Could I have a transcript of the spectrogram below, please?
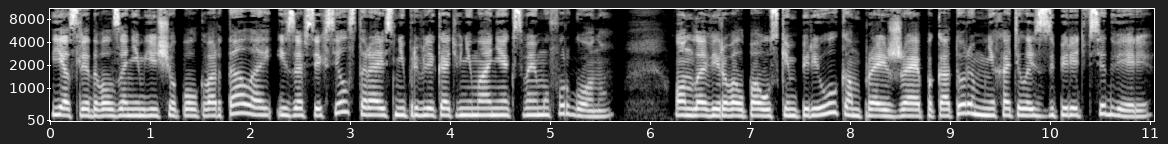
Я следовал за ним еще полквартала, изо всех сил стараясь не привлекать внимания к своему фургону. Он лавировал по узким переулкам, проезжая по которым мне хотелось запереть все двери.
